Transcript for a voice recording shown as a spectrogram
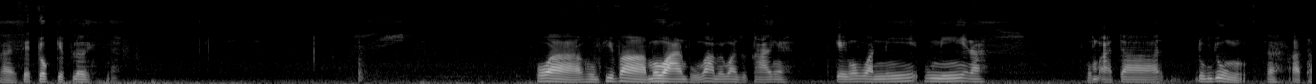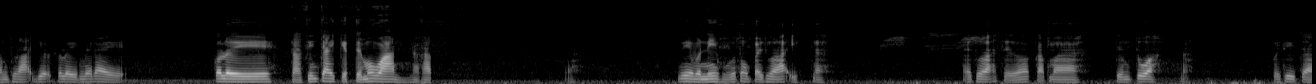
ถ่ายเสร็จยกเก็บเลยนะเพราะว่าผมคิดว่าเมื่อวานผมว่าเป็นวันสุดท้ายไง เกรงว่าวันนี้พรุ่งนี้นะ ผมอาจจะ ยุ่งๆนะอาจทำธุระเยอะก็เลยไม่ได้ ก็เลยตัดสินใจเก็บแต่เมื่อวานนะครับนี่วันนี้ผมก็ต้องไปธุระอีกนะไปธุระเสร็จก็กลับมาเตรียมตัวนะเพื่อที่จะ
